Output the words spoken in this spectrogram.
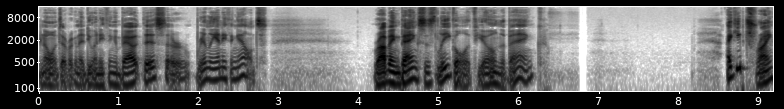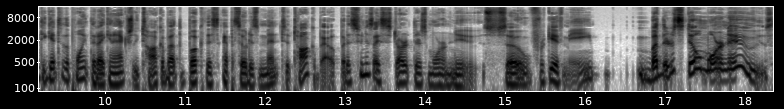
No one's ever going to do anything about this or really anything else. Robbing banks is legal if you own the bank. I keep trying to get to the point that I can actually talk about the book this episode is meant to talk about, but as soon as I start, there's more news. So forgive me, but there's still more news.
